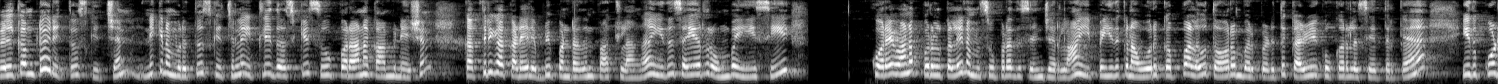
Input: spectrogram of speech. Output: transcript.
welcome to Rithu's kitchen இன்றைக்கி நம்ம ரித்தூஸ் கிச்சனில் இட்லி தோசைக்கு சூப்பரான காம்பினேஷன் கத்திரிக்காய் கடையில் எப்படி பண்ணுறதுன்னு பார்க்கலாங்க. இது செய்கிறது ரொம்ப ஈஸி குறைவான பொருட்களே நம்ம சூப்பராக அதை செஞ்சிடலாம். இப்போ இதுக்கு நான் ஒரு கப் அளவு துவரம் பருப்பு எடுத்து கழுவி குக்கரில் சேர்த்துருக்கேன். இது கூட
